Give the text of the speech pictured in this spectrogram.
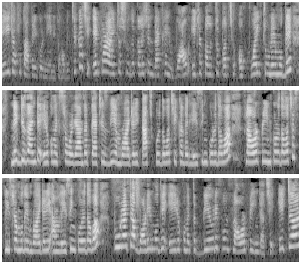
লেট আপু, তাড়াতাড়ি করে নিয়ে নিতে হবে, ঠিক আছে? এরপর আরেকটা সুন্দর কালেকশন দেখাই ওয়াও এটা কালারটা পাচ্ছে অফ হোয়াইট টোনের মধ্যে। নেক ডিজাইনটা এরকম এক্সট্রা অর্গানজার প্যাচেস দিয়ে এমব্রয়ডারি কাজ করে দেওয়া আছে, এখানে লেসিং করে দেওয়া ফ্লাওয়ার প্রিন্ট করে দেওয়া আছে স্লিভসটার মধ্যে এমব্রয়ডারি অ্যান্ড লেসিং করে দেওয়া। পুরাটা বডির মধ্যে এইরকম একটা বিউটিফুল ফ্লাওয়ার প্রিন্ট আছে। এটার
